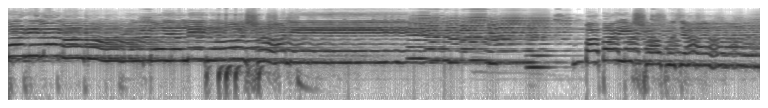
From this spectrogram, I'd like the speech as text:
করিলাম দয়ালের সনে বাবাই সব জানে।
